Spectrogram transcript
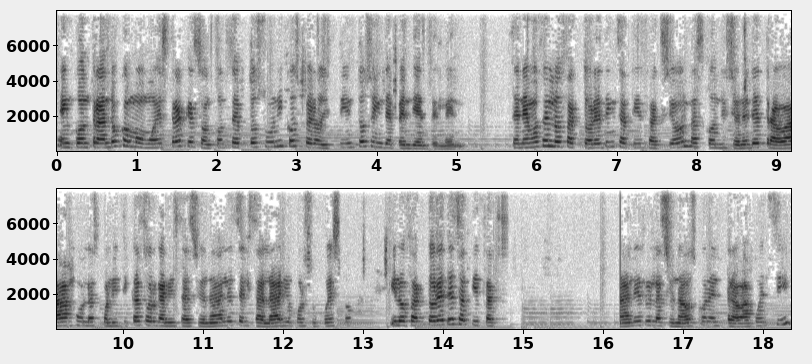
encontrando como muestra que son conceptos únicos pero distintos e independientes, Lenny. Tenemos en los factores de insatisfacción las condiciones de trabajo, las políticas organizacionales, el salario, por supuesto, y los factores de satisfacción relacionados con el trabajo en sí,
